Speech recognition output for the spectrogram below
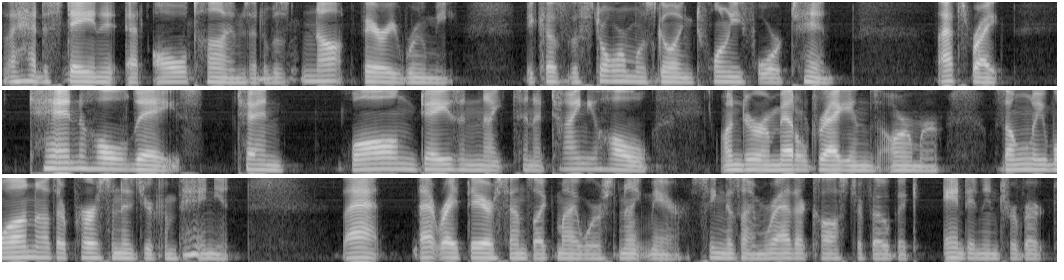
they had to stay in it at all times, and it was not very roomy because the storm was going 24 10. That's right, 10 whole days. 10 long days and nights in a tiny hole under a metal dragon's armor with only one other person as your companion. That that right there sounds like my worst nightmare, seeing as I'm rather claustrophobic and an introvert,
